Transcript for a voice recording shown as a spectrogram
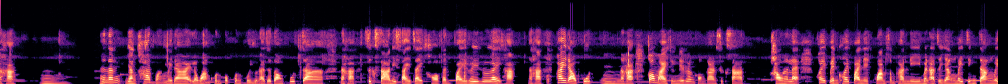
นะคะ อืม ดังนั้นยังคาดหวังไม่ได้ ระหว่างคนคบคนคุยคุณอาจจะต้องพูดจานะคะ ศึกษานิสัยใจคอกันไปเรื่อยๆค่ะนะคะไพ่ดาวพุธนะคะ ก็หมายถึงในเรื่องของการศึกษาเขานั่นแหละ ค่อยเป็นค่อยไปในความสัมพันธ์นี้ มันอาจจะยังไม่จริงจังไม่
